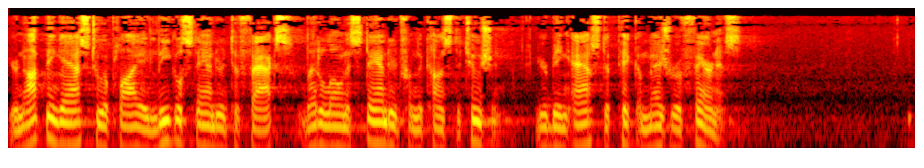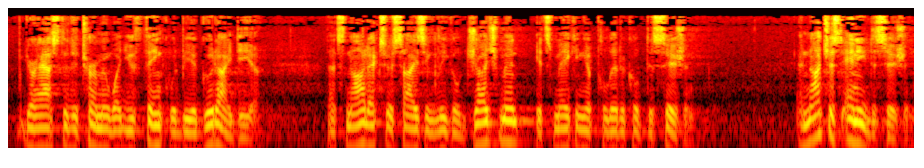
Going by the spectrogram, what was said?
You're not being asked to apply a legal standard to facts, let alone a standard from the Constitution. You're being asked to pick a measure of fairness. You're asked to determine what you think would be a good idea. That's not exercising legal judgment, it's making a political decision. And not just any decision.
